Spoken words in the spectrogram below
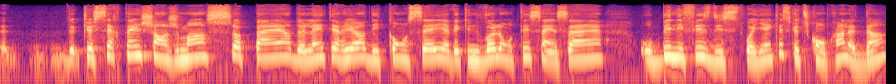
euh, que certains changements s'opèrent de l'intérieur des conseils avec une volonté sincère au bénéfice des citoyens. Qu'est-ce que tu comprends là-dedans?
